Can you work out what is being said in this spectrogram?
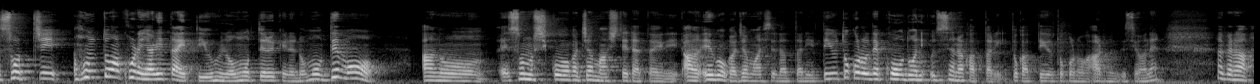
そっち本当はこれやりたいっていうふうに思ってるけれどもでもあの、その思考が邪魔してだったり、あ、エゴが邪魔してだったりっていうところで行動に移せなかったりとかっていうところがあるんですよね。だから、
